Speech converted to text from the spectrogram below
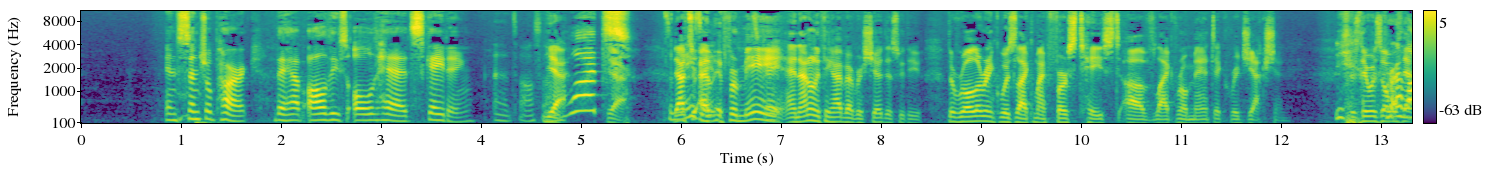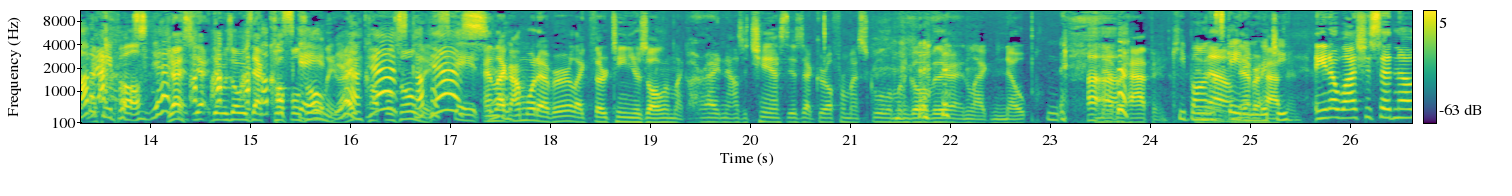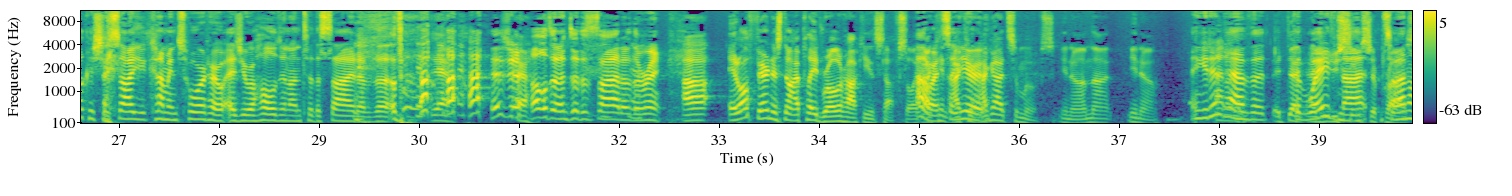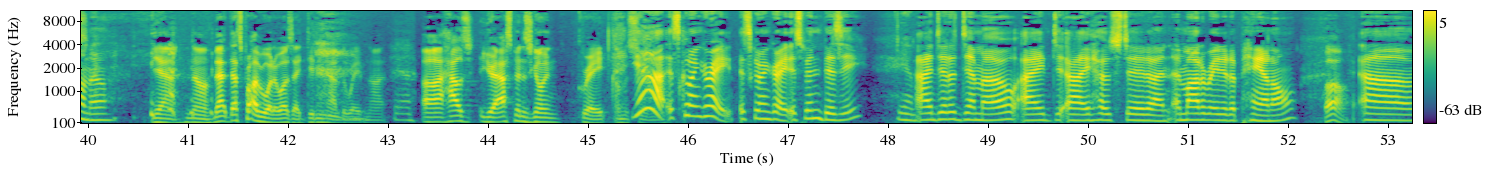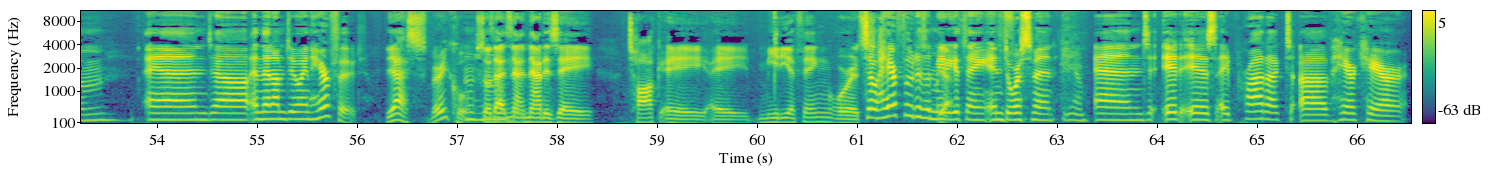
in Central Park. They have all these old heads skating. That's awesome. Yeah. What? Yeah. That's uh, for me, and I don't think I've ever shared this with you. The roller rink was like my first taste of like romantic rejection because there was For always a that, lot of people. Yes. Yes, yeah, there was always that Couple couples skate, only, yeah. right? Couples Yes, only. Couple Yes. skates. And like I'm whatever, like 13 years old. I'm like, all right, now's a chance. There's that girl from my school. I'm gonna go over there, and like, nope, never happened. Keep You on know, skating, never Richie. happened. And you know why she said no? Because she saw you coming toward her as you were holding onto the side of the Yeah. as you were holding onto the side of the rink. Uh, in all fairness, no, I played roller hockey and stuff, so like Oh, I right, can, so I, can, I got some moves. You know, I'm not, you know, And you didn't have know. the, It- the wave you seem knot, so I don't know. Yeah, no, that, that's probably what it was. I didn't have the wave knot. Yeah. Uh, how's your Aspen is going? Great. I'm assuming. Yeah, it's going great. It's going great. It's been busy. Yeah. I did a demo. I, d- I hosted and, and moderated a panel, oh, um, and uh, and then I'm doing hair food. yes, very cool. Mm-hmm. So that and that is a talk, a a media thing, or it's So hair food is a media Yeah. thing, endorsement, Yeah. and it is a product of hair care,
